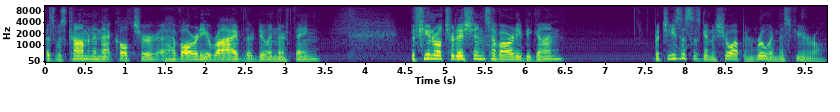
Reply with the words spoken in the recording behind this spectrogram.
as was common in that culture, have already arrived. They're doing their thing. The funeral traditions have already begun. But Jesus is going to show up and ruin this funeral.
